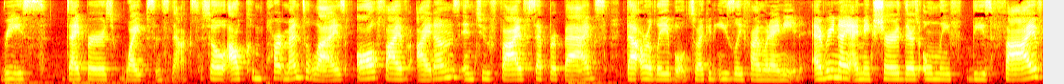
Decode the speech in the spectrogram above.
Reese, diapers, wipes, and snacks. So I'll compartmentalize all five items into five separate bags that are labeled so I can easily find what I need. Every night I make sure there's only f- these five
